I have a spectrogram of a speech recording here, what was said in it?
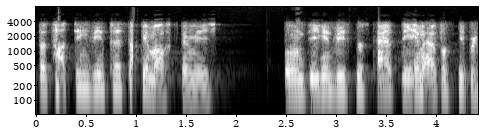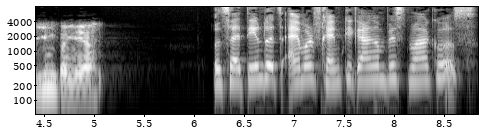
das hat irgendwie interessant gemacht für mich. Und irgendwie ist das seitdem einfach geblieben bei mir. Und seitdem du jetzt einmal fremdgegangen bist, Markus,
